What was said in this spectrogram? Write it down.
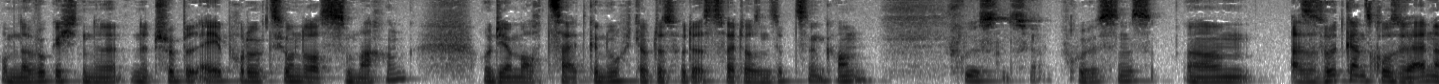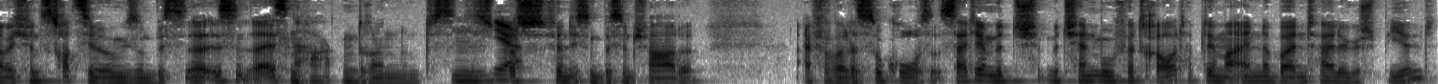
um da wirklich eine, eine AAA-Produktion draus zu machen. Und die haben auch Zeit genug. Ich glaube, das wird erst 2017 kommen. Frühestens, ja. Frühestens. Ähm, also es wird ganz groß werden, aber ich finde es trotzdem irgendwie so ein bisschen, da ist, da ist ein Haken dran und das, das, yeah. Mhm. das finde ich so ein bisschen schade. Einfach weil das so groß ist. Seid ihr mit, mit Shenmue vertraut? Habt ihr mal einen der beiden Teile gespielt?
